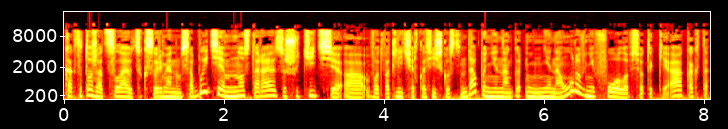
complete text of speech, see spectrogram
как-то тоже отсылаются к современным событиям, но стараются шутить, э, вот в отличие от классического стендапа, не на, не на уровне фола все таки а как-то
